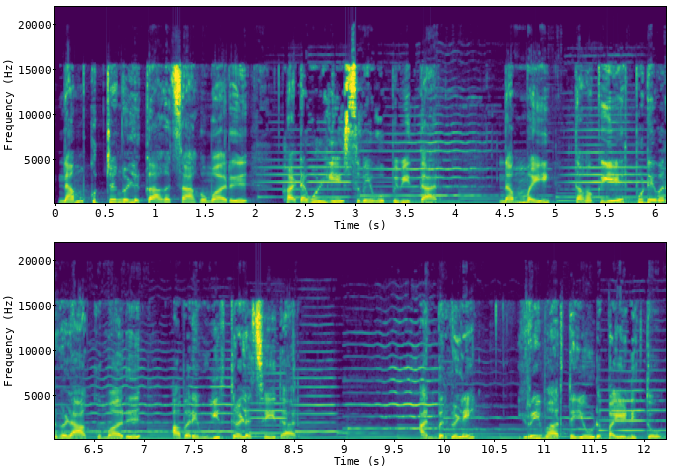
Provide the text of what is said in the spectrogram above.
நம் குற்றங்களுக்காக சாகுமாறு கடவுள் இயேசுவை ஒப்புவித்தார். நம்மை தமக்கு ஏற்புடையவர்கள் ஆக்குமாறு அவரை உயிர்த்தெழச் செய்தார். அன்பர்களே இறைவார்த்தையோடு பயணித்தோம்.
